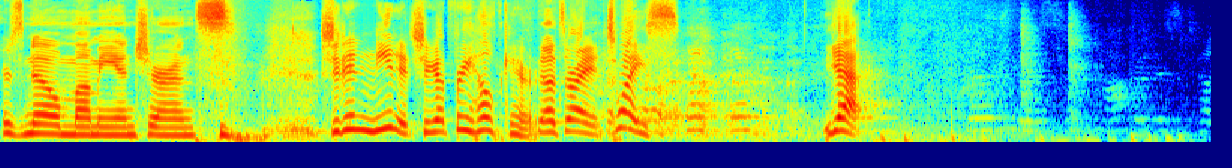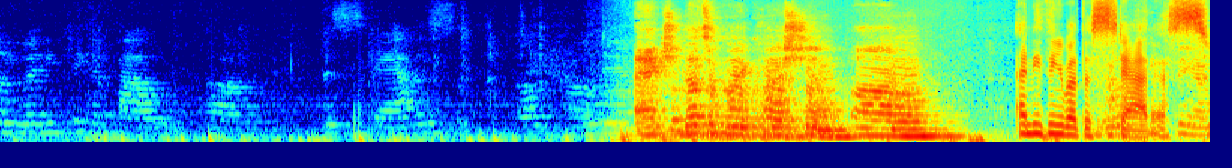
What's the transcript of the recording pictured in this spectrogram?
There's no mummy insurance. She didn't need it. She got free health care. That's right. Twice. Yeah. Actually, that's a great question. Um, Anything about the status?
